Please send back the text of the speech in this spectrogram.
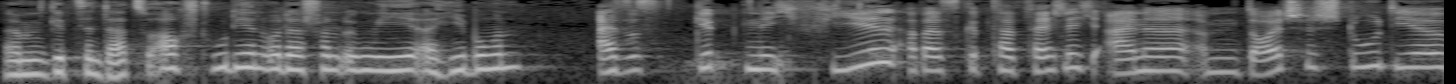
ähm, gibt es denn dazu auch Studien oder schon irgendwie Erhebungen? Also es gibt nicht viel, aber es gibt tatsächlich eine ähm, deutsche Studie,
